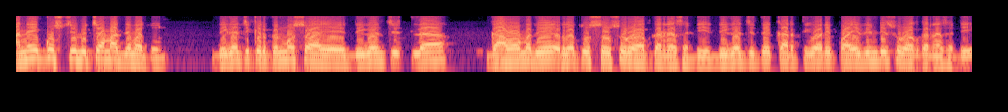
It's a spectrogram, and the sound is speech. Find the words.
अनेक गोष्टींच्या माध्यमातून. दिगांची कीर्तन महोत्सव आहे. दिगंजीतल्या गावामध्ये रथ उत्सव सुरुवात करण्यासाठी दिगंजी ते कार्तिकवारी पायदिंडी सुरुवात करण्यासाठी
